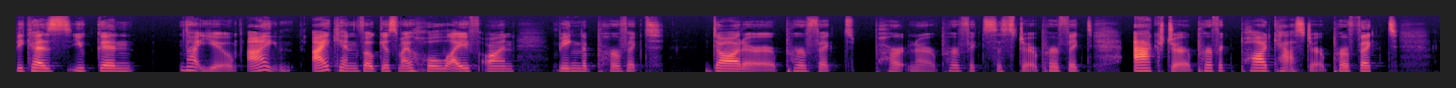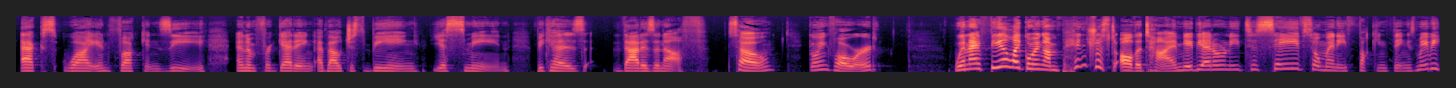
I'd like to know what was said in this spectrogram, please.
because you can not you. I I can focus my whole life on being the perfect daughter, perfect partner, perfect sister, perfect actor, perfect podcaster, perfect X, Y, and fucking Z. And I'm forgetting about just being Yasmin because that is enough. So going forward, when I feel like going on Pinterest all the time, maybe I don't need to save so many fucking things. Maybe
